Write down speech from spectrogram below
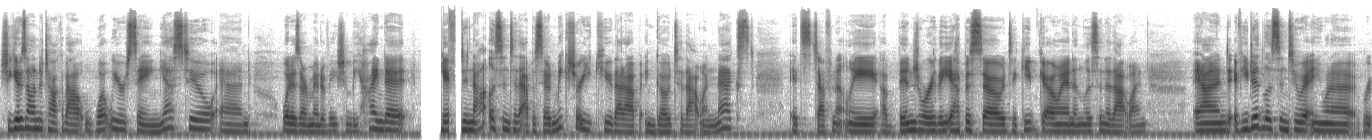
She goes on to talk about what we are saying yes to and what is our motivation behind it. If you did not listen to the episode, make sure you cue that up and go to that one next. It's definitely a binge worthy episode to keep going and listen to that one. And if you did listen to it and you want to re-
